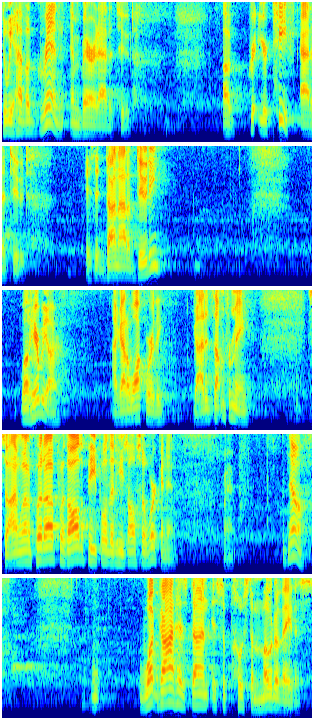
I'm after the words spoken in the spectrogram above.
Do we have a grin and bear it attitude? A grit your teeth attitude? Is it done out of duty? Well, here we are. I got to walk worthy. God did something for me. So I'm going to put up with all the people that He's also working in. Right? No, what God has done is supposed to motivate us.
